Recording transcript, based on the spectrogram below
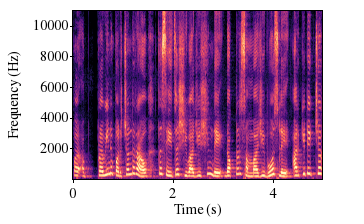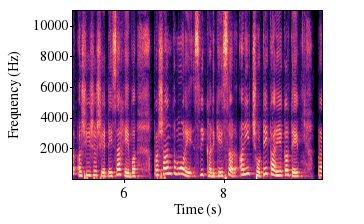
प प्रवीण परचंडराव तसेच शिवाजी शिंदे डॉक्टर संभाजी भोसले आर्किटेक्चर आशिष शेटे साहेब प्रशांत मोरे श्री खडके सर आणि छोटे कार्यकर्ते प्र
